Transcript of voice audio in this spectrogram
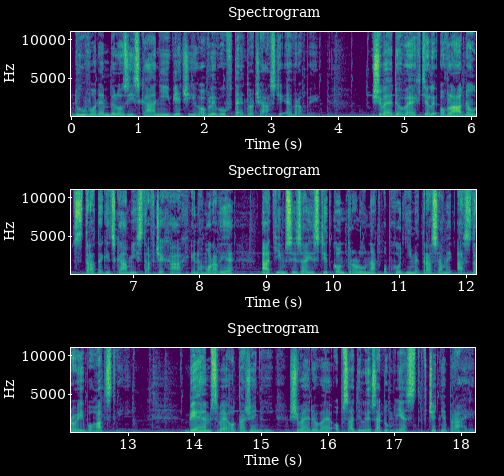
Důvodem bylo získání většího vlivu v této části Evropy. Švédové chtěli ovládnout strategická místa v Čechách i na Moravě a tím si zajistit kontrolu nad obchodními trasami a zdroji bohatství. Během svého tažení Švédové obsadili řadu měst, včetně Prahy,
